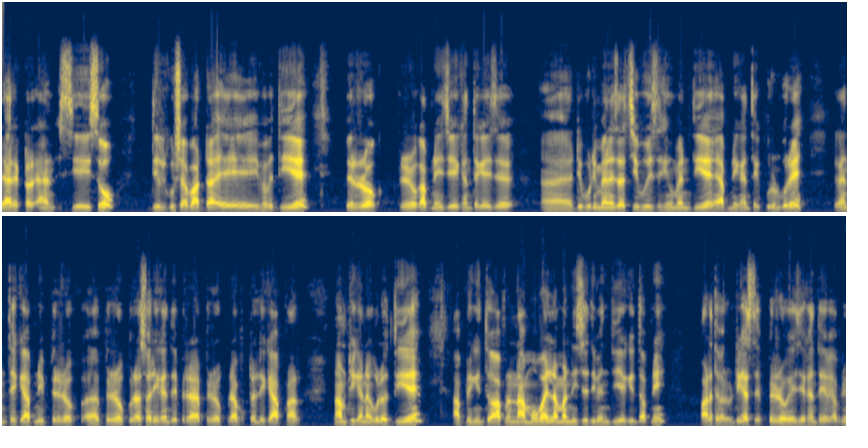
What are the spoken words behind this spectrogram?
director and CHO Dilkusha, Badda এই এইভাবে দিয়ে প্রেরক প্রেরক আপনি যে এখান থেকে যে ডেপুটি ম্যানেজার চিফ হুইজ হিউম্যান দিয়ে আপনি এখান থেকে পূরণ করে এখান থেকে আপনি প্রেরক প্রেরক সরি এখান থেকে প্রেরা- প্রেরক প্রাপকটা লিখে আপনার নাম, ঠিকানাগুলো দিয়ে আপনি কিন্তু আপনার নাম মোবাইল নাম্বার নিচে দিবেন, দিয়ে কিন্তু আপনি পাঠাতে পারবেন, ঠিক আছে? প্রেরক, এই যেখান থেকে আপনি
